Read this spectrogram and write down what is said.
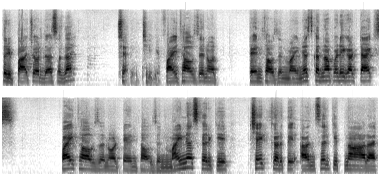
सॉरी पाँच और दस हज़ार। चलिए ठीक है फाइव थाउज़ेंड और टेन थाउज़ेंड माइनस करना पड़ेगा टैक्स फाइव थाउज़ेंड और टेन थाउज़ेंड माइनस करके चेक करते आंसर कितना आ रहा है।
